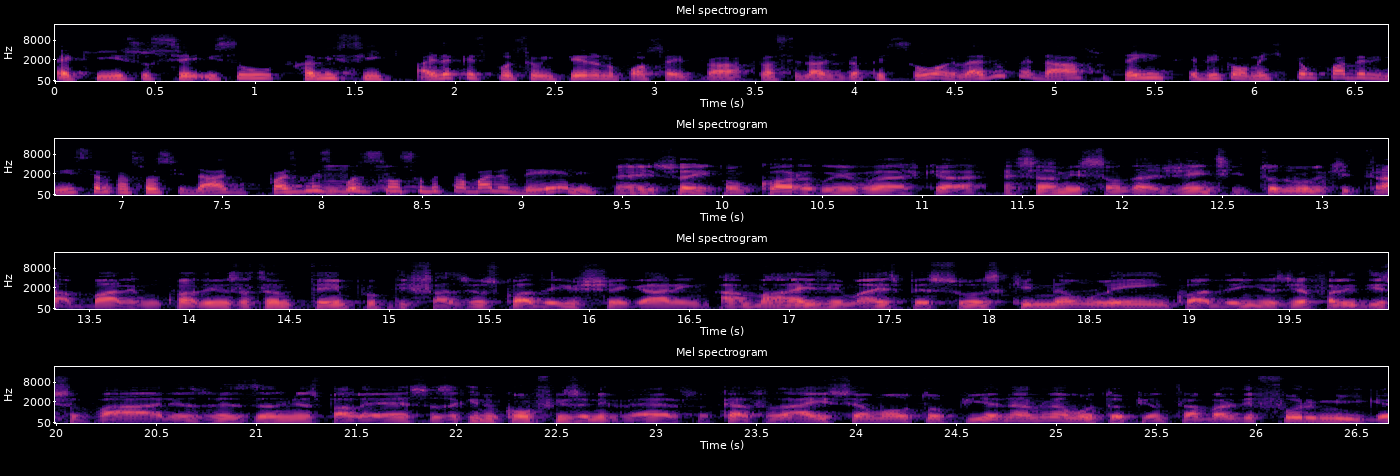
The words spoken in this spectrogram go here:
é que isso se, isso ramifique. Ainda que a exposição inteira não possa ir para a cidade da pessoa, leve um pedaço. Tem, eventualmente, tem um quadrinista na sua cidade, faz uma exposição uhum. sobre o trabalho dele. É isso aí, concordo com o Ivan. Acho que a, essa é uma missão da gente, todo mundo que trabalha com quadrinhos há tanto tempo, de fazer os quadrinhos chegarem a mais e mais pessoas que não leem quadrinhos. Já falei disso várias vezes nas minhas palestras aqui no Confins Universo. O cara fala, ah, isso é uma utopia. Não, não é uma utopia, é um trabalho de formiga.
